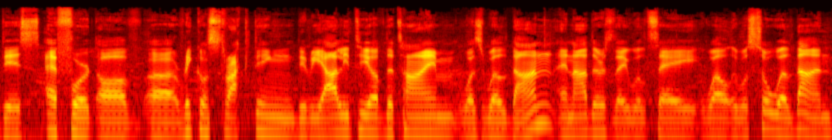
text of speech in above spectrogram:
this effort of uh, reconstructing the reality of the time was well done, and others they will say, well, it was so well done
